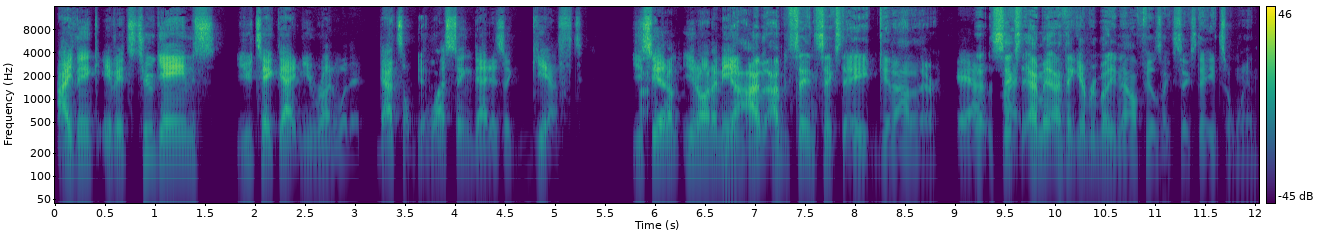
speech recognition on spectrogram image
I think if it's two games, you take that and you run with it. That's a blessing. That is a gift. You see what I'm? You know what I mean? yeah, I'm, I'm saying six to eight. Get out of there. Yeah, Uh, six. I, mean, I think everybody now feels like six to eight's a win.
